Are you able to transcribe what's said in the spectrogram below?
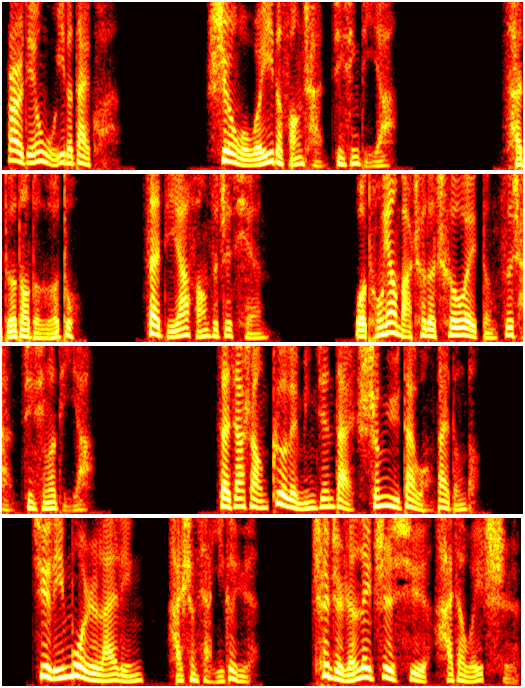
二点五亿的贷款是用我唯一的房产进行抵押才得到的额度。在抵押房子之前，我同样把车的车位等资产进行了抵押，再加上各类民间贷、生育贷、网贷等等。距离末日来临还剩下一个月，趁着人类秩序还在维持，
